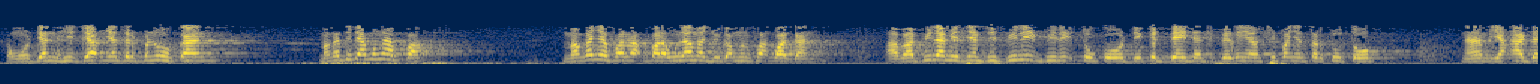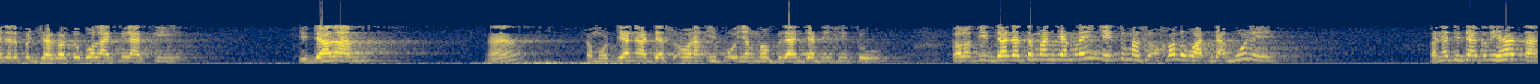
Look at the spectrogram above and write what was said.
kemudian hijabnya terpenuhkan, maka tidak mengapa. Makanya para, para ulama juga menfatwakan apabila misalnya di bilik-bilik toko, di kedai dan sebagainya yang sifatnya tertutup, nah yang ada adalah penjaga toko laki-laki di dalam, nah, kemudian ada seorang ibu yang mau belanja di situ. Kalau tidak ada teman yang lainnya itu masuk khalwat, tidak boleh. Karena tidak kelihatan.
